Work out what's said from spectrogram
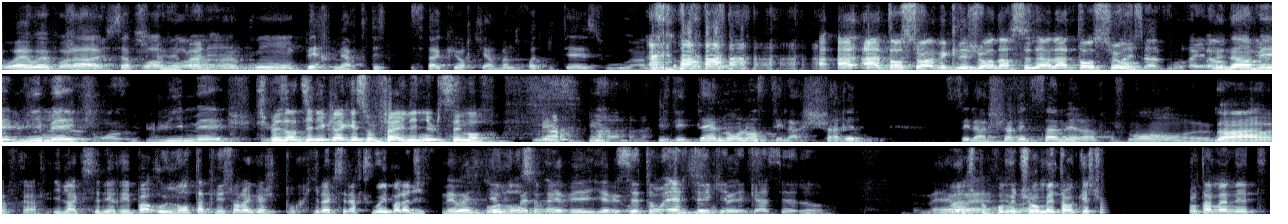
Ouais, ouais, voilà, Je tout ça pour avoir un, un les- bon père Mertesacker qui a 23 de vitesse ou un truc comme ça. tu vois. Ah, ah, attention avec les joueurs d'Arsenal, attention. Ouais, Euh, un non, mais lui, mec. Lui, mec, Je plaisante, il est claqué sur le fer, il est nul, c'est mort. mais il était tellement lent, c'était la charrette, c'est la charrette de sa mère, hein, franchement. euh, Ah ouais, frère, il accélérait pas. Oh non, t'appuyais sur la gâchette pour qu'il accélère, tu voyais pas la diff? Mais ouais, Oh non, c'est vrai. il y avait, il y avait C'est ton RT qui était cassé, genre. Mais Ouais, je te promets, mais tu remettais en question ta manette.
